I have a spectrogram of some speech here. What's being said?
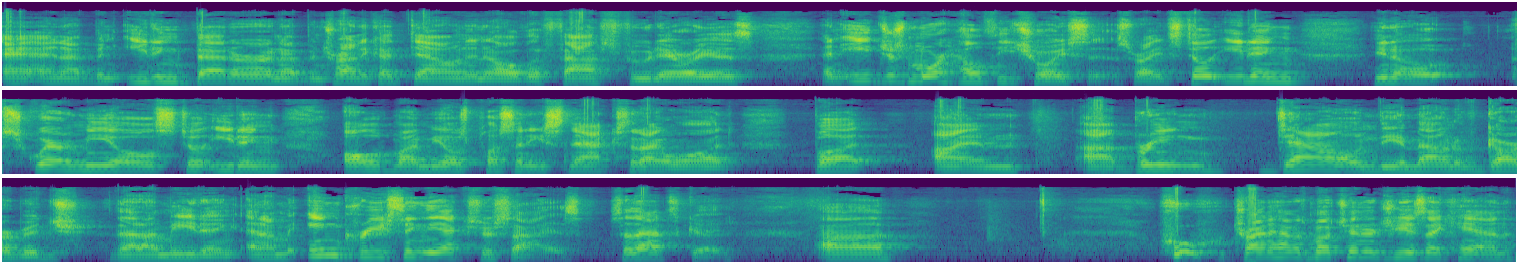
and I've been eating better, and I've been trying to cut down in all the fast food areas and eat just more healthy choices. Right, still eating, you know, square meals, still eating all of my meals plus any snacks that I want, but I'm uh, bringing down the amount of garbage that I'm eating, and I'm increasing the exercise. So that's good. Uh, whew, trying to have as much energy as I can.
